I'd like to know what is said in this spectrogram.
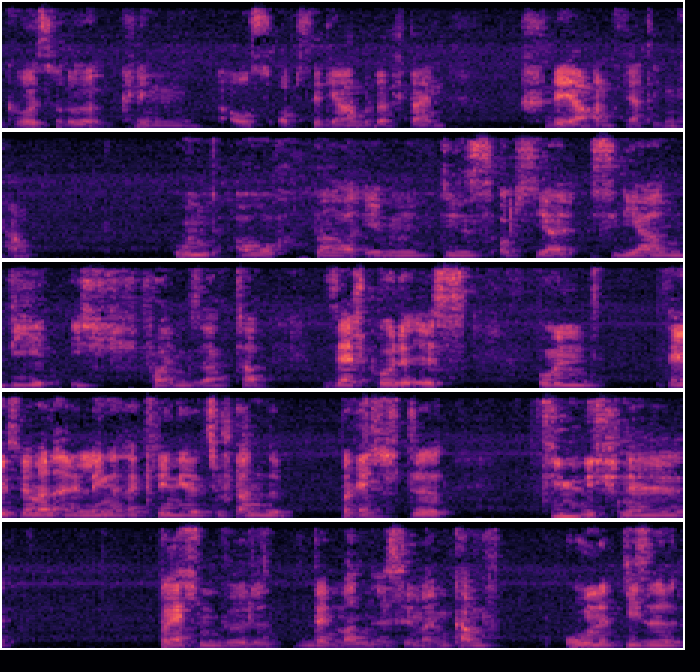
größere Klingen aus Obsidian oder Stein schwer anfertigen kann. Und auch da eben dieses Obsidian, wie ich vorhin gesagt habe, sehr spröde ist und selbst wenn man eine längere Klinge zustande brächte, ziemlich schnell brechen würde, wenn man es in einem Kampf ohne diese,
